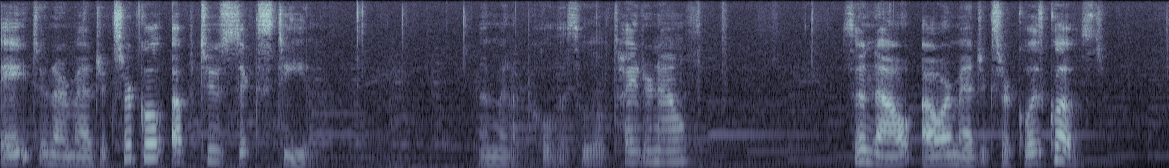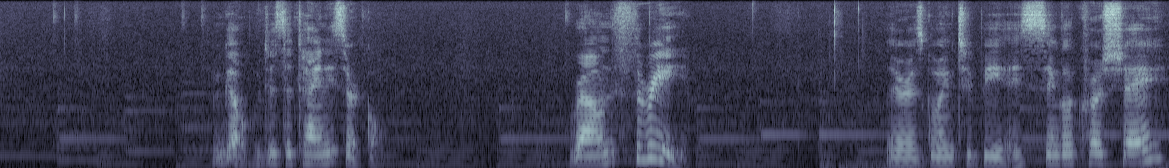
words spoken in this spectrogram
8 in our magic circle up to 16. I'm going to pull this a little tighter now. So now our magic circle is closed. We go, just a tiny circle. Round three. There is going to be a single crochet,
